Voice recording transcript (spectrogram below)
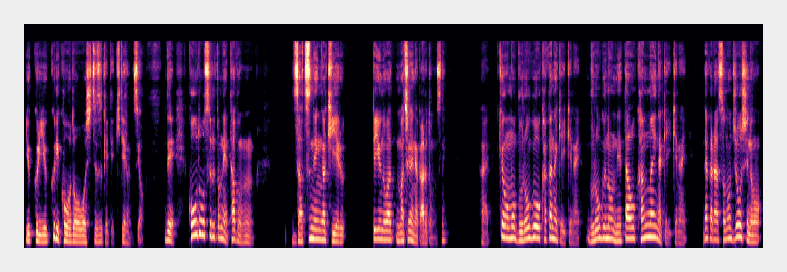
ゆっくりゆっくり行動をし続けてきてるんですよ。で、行動するとね、多分、雑念が消えるっていうのは間違いなくあると思うんですね。はい。今日もブログを書かなきゃいけない。ブログのネタを考えなきゃいけない。だからその上司の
